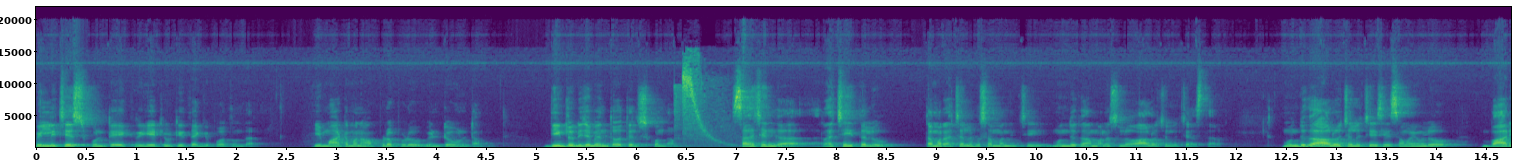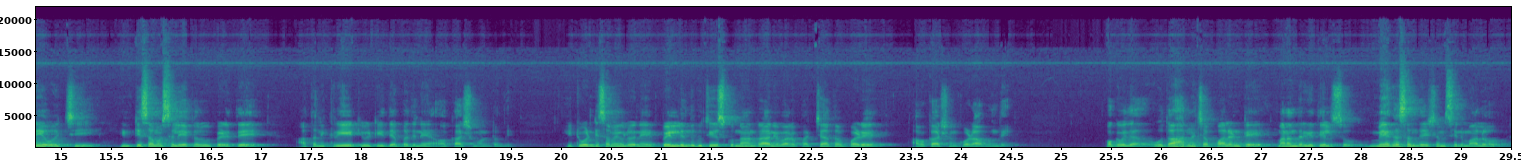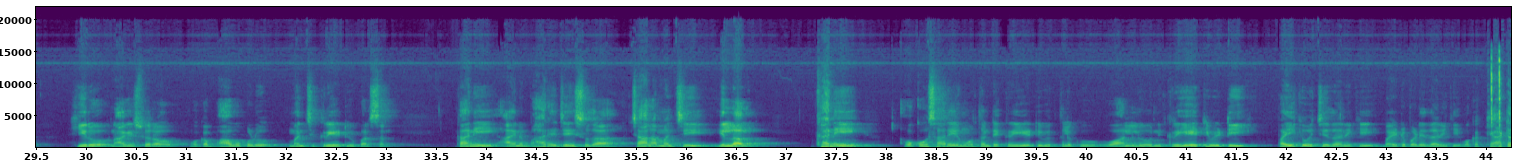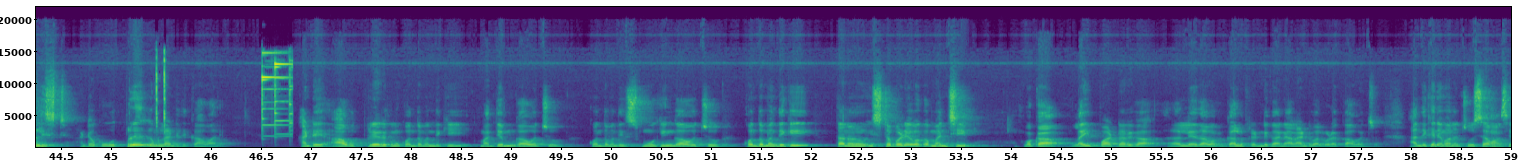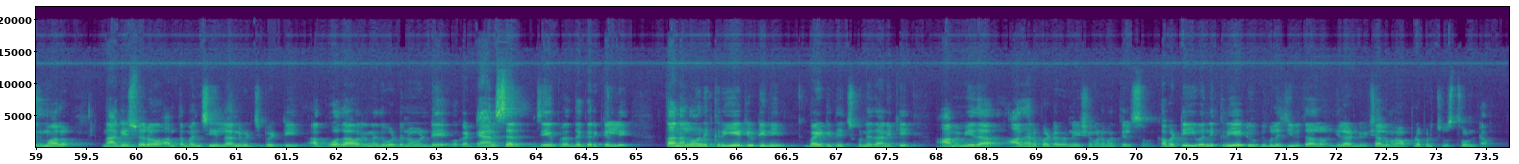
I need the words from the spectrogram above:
పెళ్ళి చేసుకుంటే క్రియేటివిటీ తగ్గిపోతుందా? ఈ మాట మనం అప్పుడప్పుడు వింటూ ఉంటాం. దీంట్లో నిజమేంతో తెలుసుకుందాం. సహజంగా రచయితలు తమ రచనలకు సంబంధించి ముందుగా మనసులో ఆలోచనలు చేస్తారు. ముందుగా ఆలోచనలు చేసే సమయంలో భార్య వచ్చి ఇంటి సమస్యలు ఏకరువు పెడితే అతని క్రియేటివిటీ దెబ్బతినే అవకాశం ఉంటుంది. ఇటువంటి సమయంలోనే పెళ్ళెందుకు చేసుకున్నాను రాని వారు పశ్చాత్తాపడే అవకాశం కూడా ఉంది. ఒక విధ ఉదాహరణ చెప్పాలంటే మనందరికీ తెలుసు మేఘ సందేశం సినిమాలో హీరో నాగేశ్వరరావు ఒక భావుకుడు మంచి క్రియేటివ్ పర్సన్. కానీ ఆయన భార్య జయసుధ చాలా మంచి ఇల్లాలు. కానీ ఒక్కోసారి ఏమవుతుంటే క్రియేటివ్ వ్యక్తులకు వాళ్ళలోని క్రియేటివిటీ పైకి వచ్చేదానికి బయటపడేదానికి ఒక క్యాటలిస్ట్ అంటే ఒక ఉత్ప్రేరకం లాంటిది కావాలి. అంటే ఆ ఉత్ప్రేరకం కొంతమందికి మద్యం కావచ్చు కొంతమందికి స్మోకింగ్ కావచ్చు కొంతమందికి తనను ఇష్టపడే ఒక మంచి ఒక లైఫ్ పార్ట్నర్గా లేదా ఒక గర్ల్ ఫ్రెండ్ కానీ అలాంటి వాళ్ళు కూడా కావచ్చు. అందుకనే మనం చూసాం ఆ సినిమాలో నాగేశ్వరరావు అంత మంచి ఇల్లాన్ని విడిచిపెట్టి ఆ గోదావరి నది ఒడ్డున ఉండే ఒక డాన్సర్ జయప్రద దగ్గరికి వెళ్ళి తనలోని క్రియేటివిటీని బయటికి తెచ్చుకునేదానికి ఆమె మీద ఆధారపడ్డ విషయం కూడా మనకు తెలుసు. కాబట్టి ఇవన్నీ క్రియేటివ్ పీపుల్ జీవితాల్లో ఇలాంటి విషయాలు మనం అప్పుడప్పుడు చూస్తూ ఉంటాం.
